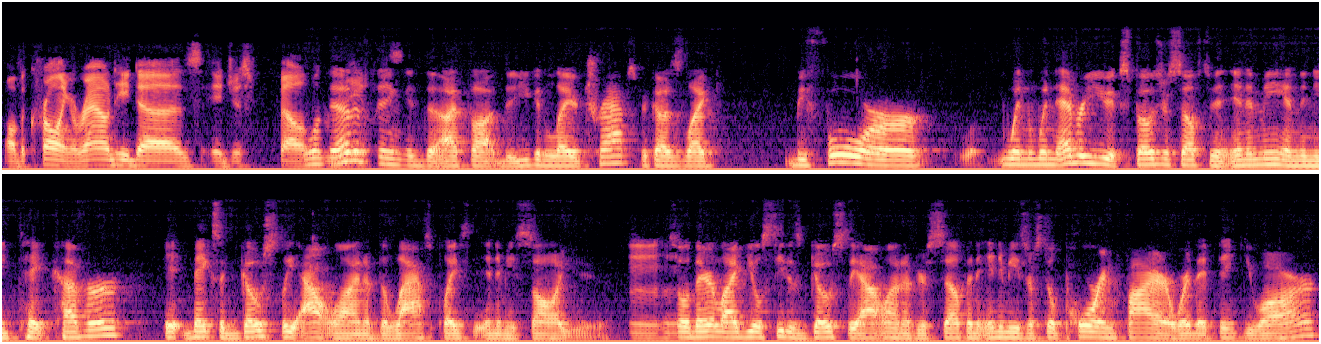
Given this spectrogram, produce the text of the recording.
all the crawling around he does, it just felt. Well, the other really- thing that I thought that you can lay traps because, like, before when whenever you expose yourself to an enemy and then you take cover, it makes a ghostly outline of the last place the enemy saw you. Mhm. So they're like you'll see this ghostly outline of yourself, and enemies are still pouring fire where they think you are.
